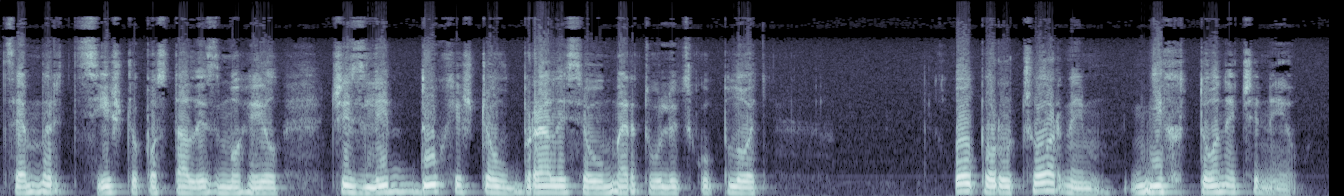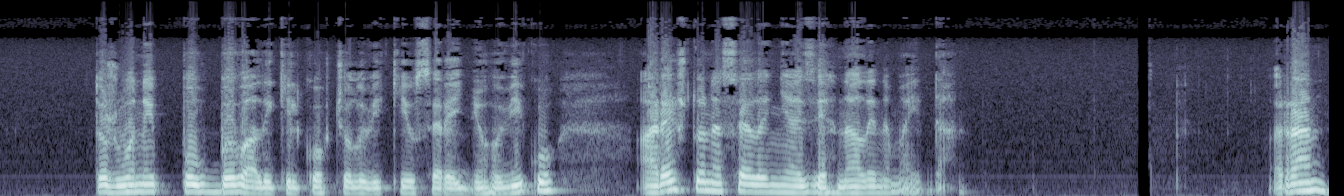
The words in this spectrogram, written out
це мерці, що постали з могил, чи злі духи, що вбралися у мертву людську плоть. Опору чорним ніхто не чинив. Тож вони повбивали кількох чоловіків середнього віку, а решту населення зігнали на майдан. Ран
